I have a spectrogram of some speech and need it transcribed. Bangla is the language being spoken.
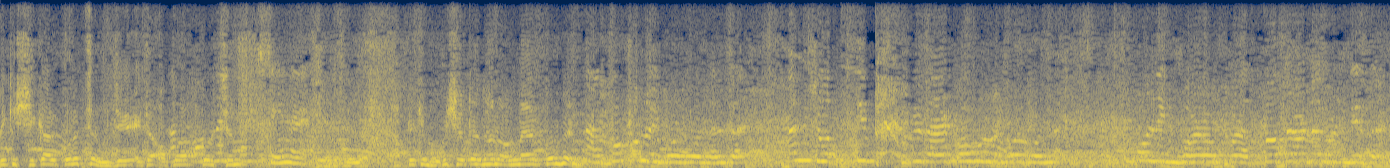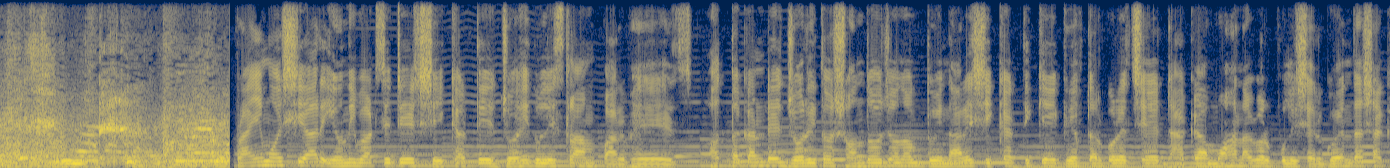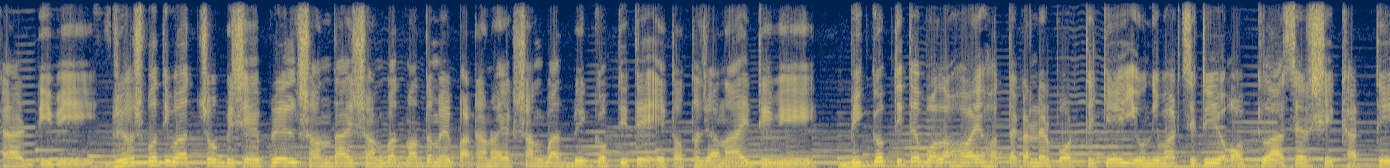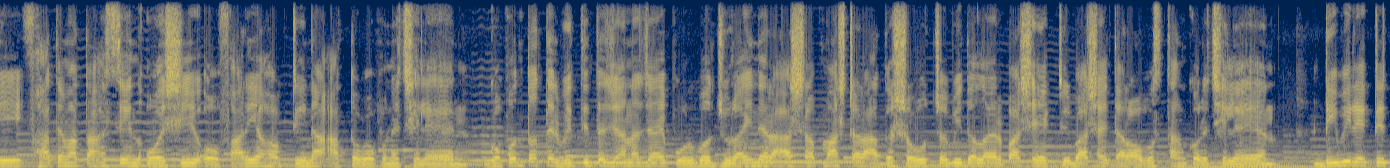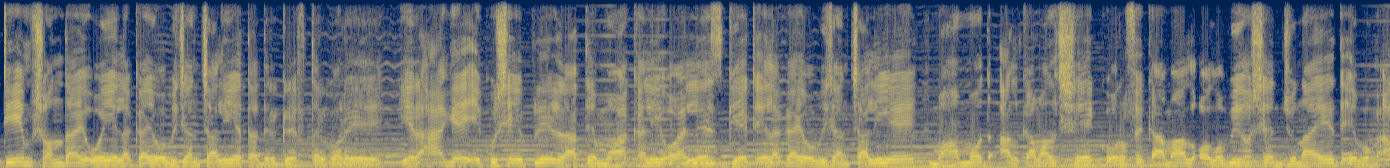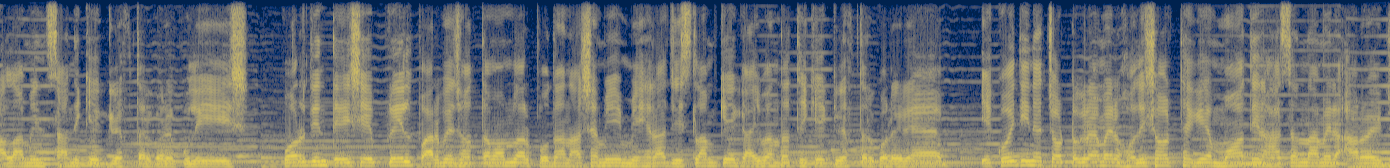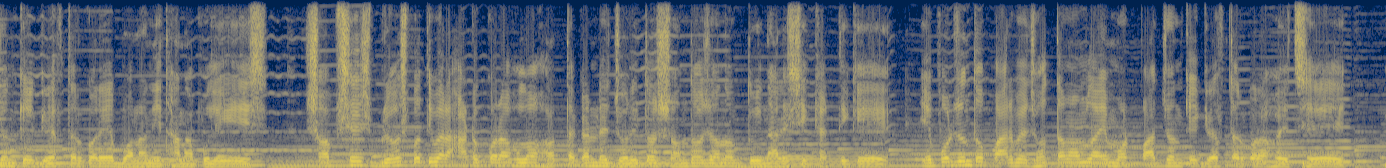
আপনি কি স্বীকার করেছেন যে এটা অপরাধ করছেন? করছি, আপনি কি ভবিষ্যতে ধরুন অন্যায় করবেন? আমি অনেক বড় প্রতারণা করছি স্যার। প্রাইম এশিয়ার ইউনিভার্সিটির শিক্ষার্থী জহিদুল ইসলাম পারভেজ। হত্যাকাণ্ডে জড়িত সন্দেহজনক দুই নারী শিক্ষার্থীকে গ্রেফতার করেছে ঢাকা মহানগর পুলিশের গোয়েন্দা শাখা ডিবি। বৃহস্পতিবার চব্বিশে এপ্রিল সন্ধ্যায় সংবাদ মাধ্যমে পাঠানো এক সংবাদ বিজ্ঞপ্তিতে এ তথ্য জানায় ডিবি। বিজ্ঞপ্তিতে বলা হয়, হত্যাকাণ্ডের পর থেকে ইউনিভার্সিটি অব ক্লাসের শিক্ষার্থী ফাতেমা তাহসিন, ঐশী ও ফারিয়া হক টিনা আত্মগোপনে ছিলেন। গোপন তথ্যের ভিত্তিতে জানা যায়, পূর্ব জুলাইনের আশরাফ মাস্টার আদর্শ উচ্চ বিদ্যালয়ের পাশে একটি বাসায় তারা অবস্থান করেছিলেন। ডিবির একটি টিম সন্ধ্যায় ওই এলাকায় অভিযান চালিয়ে তাদের গ্রেফতার করে। এর আগে একুশে এপ্রিল রাতে মহাখালী ওয়ারলেস গেট এলাকায় অভিযান চালিয়ে মোহাম্মদ আল কামাল শেখ, ওরফে কামাল, অলবি হোসেন, জুনায়েদ এবং আলামিন সানিকে গ্রেফতার করে পুলিশ। পরদিন তেইশে এপ্রিল পারভেজ হত্যা মামলার প্রধান আসামি মেহরাজ ইসলামকে গাইবান্ধা থেকে গ্রেফতার করে র্যাব। একই দিনে চট্টগ্রামের হলিশহর থেকে মহাতির হাসান নামের আরও একজনকে গ্রেফতার করে বনানী থানা পুলিশ। সবশেষ বৃহস্পতিবার আটক করা হলো হত্যাকাণ্ডে জড়িত সন্দেহজনক দুই নারী শিক্ষার্থীকে। এ পর্যন্ত পারভেজ হত্যা মামলায় মোট পাঁচজনকে গ্রেফতার করা হয়েছে।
